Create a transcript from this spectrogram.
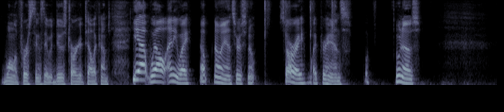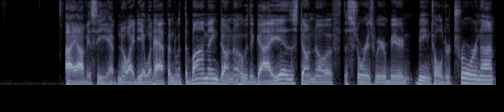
one of the first things they would do is target telecoms. Yeah, well, anyway, nope, no answers. Nope, sorry, wipe your hands. Who knows? I obviously have no idea what happened with the bombing. Don't know who the guy is. Don't know if the stories we were being, being told are true or not.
